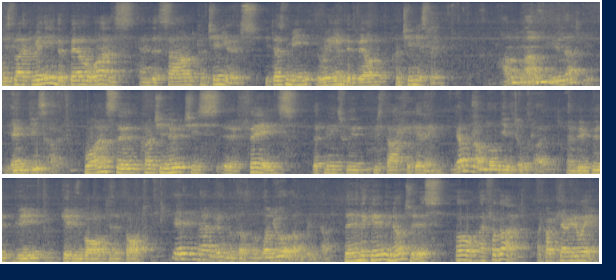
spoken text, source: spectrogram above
it's like ringing the bell once and the sound continues. It doesn't mean ringing the bell continuously. Once the continuity uh, fades, that means we, we start forgetting. And we, we get involved in the thought. Then again you notice, oh I forgot, I got carried away.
